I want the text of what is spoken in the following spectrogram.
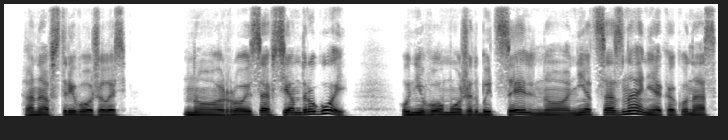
— она встревожилась. «Но рой совсем другой. У него может быть цель, но нет сознания, как у нас.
